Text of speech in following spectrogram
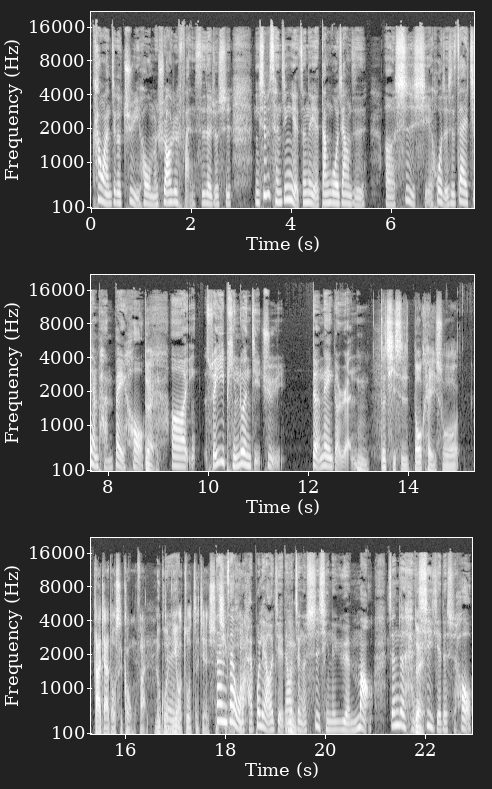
看完这个剧以后，我们需要去反思的就是，你是不是曾经也真的也当过这样子，呃，嗜血或者是在键盘背后，对，呃，随意评论几句的那个人？嗯，这其实都可以说。大家都是共犯。如果你有做这件事情，但在我们还不了解到整个事情的原貌，嗯、真的很细节的时候，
